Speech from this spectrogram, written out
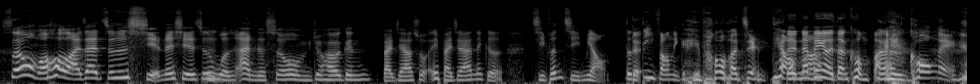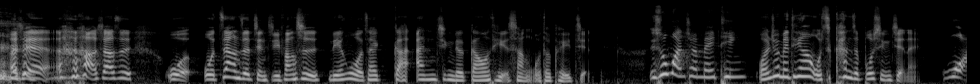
所以我们后来在就是写那些就是文案的时候，嗯、我们就还会跟百家说，哎、欸，百家那个几分几秒的地方，你可以帮我把剪掉。对，那边有一段空白，很空哎、欸。而且很好笑是，我我这样子的剪辑方式，连我在干安静的高铁上我都可以剪。你说完全没听？完全没听啊！我是看着波形剪哎、欸。哇！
